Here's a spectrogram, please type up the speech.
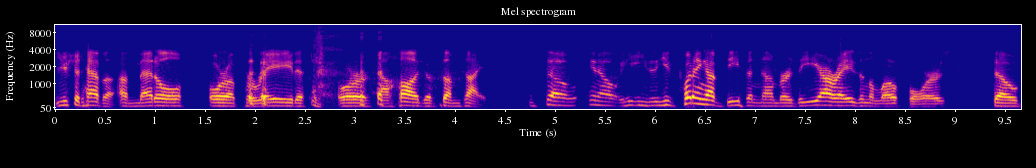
you should have a, a medal or a parade or a hug of some type. So you know he's he's putting up decent numbers. The ERA is in the low fours. So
